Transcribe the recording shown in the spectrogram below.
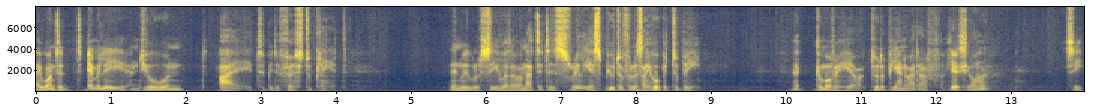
I wanted Emily and you and I to be the first to play it. Then we will see whether or not it is really as beautiful as I hope it to be. Uh, come over here to the piano, Adolf. Yes, Johann. See,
